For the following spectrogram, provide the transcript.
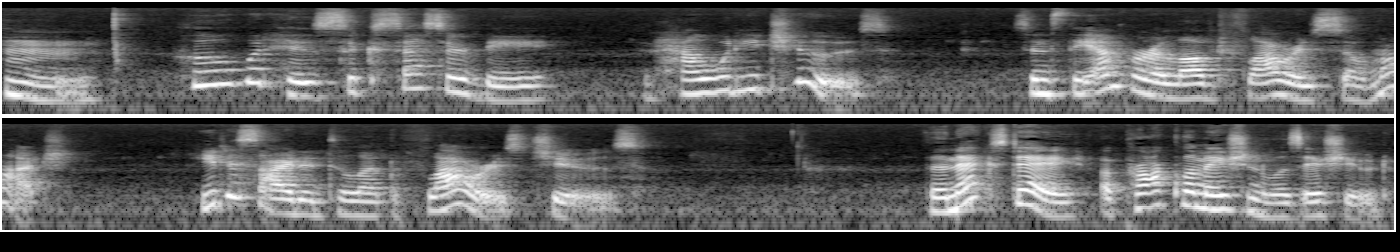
Hmm, who would his successor be, and how would he choose? Since the emperor loved flowers so much, he decided to let the flowers choose. The next day, a proclamation was issued.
